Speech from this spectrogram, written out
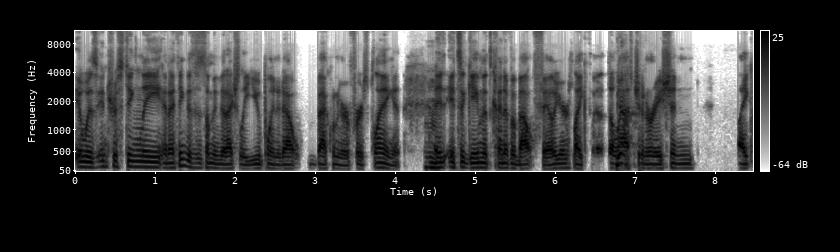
it was interestingly, and I think this is something that actually you pointed out back when we were first playing it. Mhm. it it's a game that's kind of about failure. Like the, the Yeah. last generation, like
